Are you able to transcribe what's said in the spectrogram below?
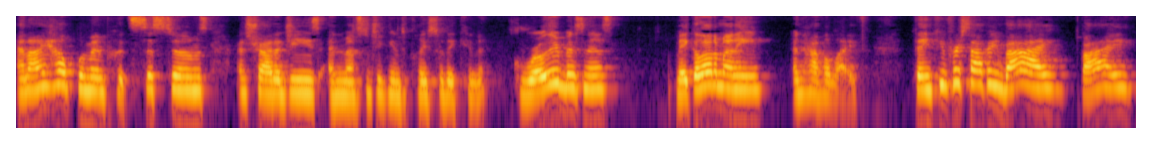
and I help women put systems and strategies and messaging into place so they can grow their business make a lot of money, and have a life. Thank you for stopping by. Bye.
